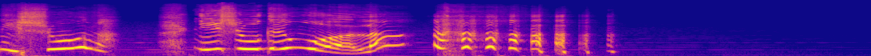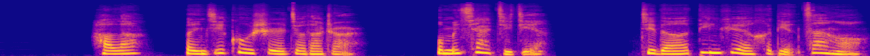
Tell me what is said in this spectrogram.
你输了，你输给我了。好了，本集故事就到这儿，我们下集见。记得订阅和点赞哦！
